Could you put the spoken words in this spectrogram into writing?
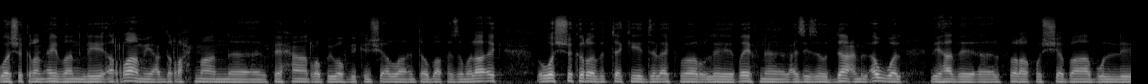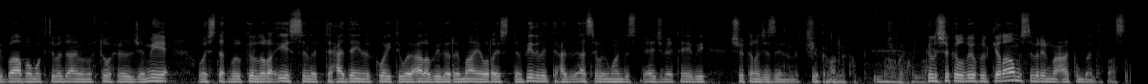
وشكرا أيضا للرامي عبد الرحمن آه، الفيحان. ربي يوفقك إن شاء الله أنت وباقي زملائك. والشكر بالتأكيد الأكبر لضيفنا العزيز والداعم الأول لهذه آه، الفرق والشباب واللي بابه مكتبه دائما مفتوح للجميع. ويستقبل كل رئيس الاتحادين الكويتي والعربي للرماية ورئيس التنفيذي للاتحاد الآسيوي المهندس دعيج العتيبي. شكرا جزيلا لك. شكرا لكم. بارك الله. كل الشكر ضيوف الكرام مستمرين معاكم بعد الفاصل.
